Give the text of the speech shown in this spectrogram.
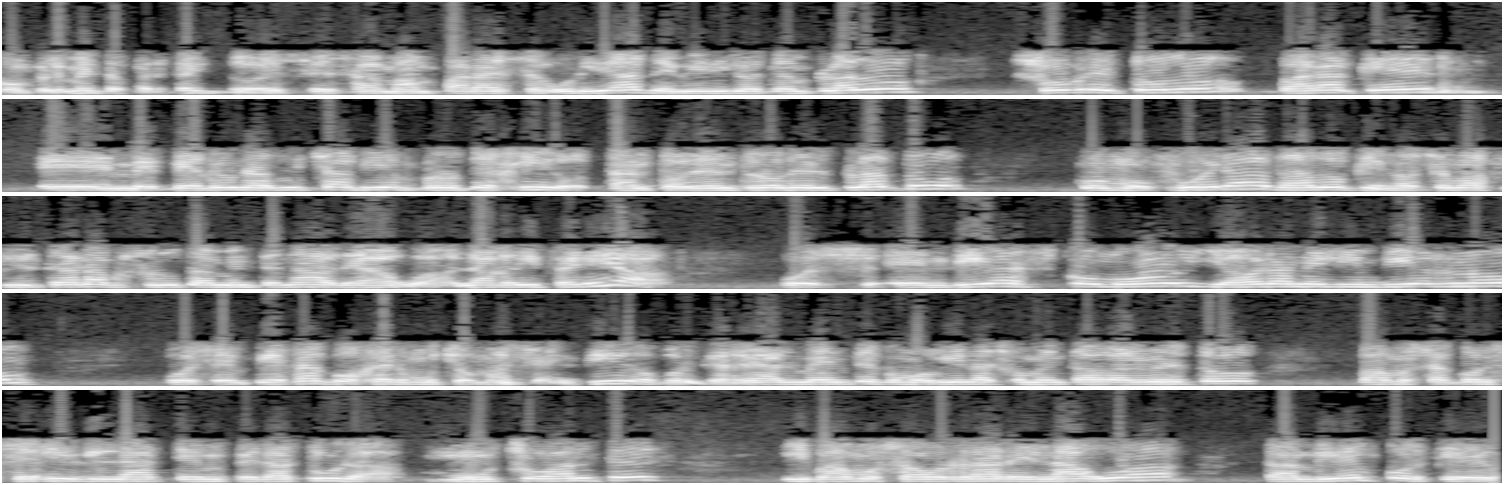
complemento perfecto. Es esa mampara de seguridad de vidrio templado sobre todo para que eh, me pegue una ducha bien protegido tanto dentro del plato como fuera dado que no se va a filtrar absolutamente nada de agua. La grifería pues en días como hoy y ahora en el invierno pues empieza a coger mucho más sentido porque realmente como bien has comentado Alberto vamos a conseguir la temperatura mucho antes y vamos a ahorrar en agua también porque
